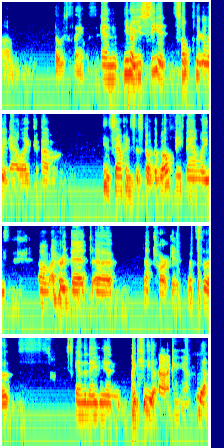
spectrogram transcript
um, those things, and you know, you see it so clearly now. Like um, in San Francisco, the wealthy families. Um, I heard that uh, not Target. What's the Scandinavian IKEA. Uh, okay, yeah. Yeah,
